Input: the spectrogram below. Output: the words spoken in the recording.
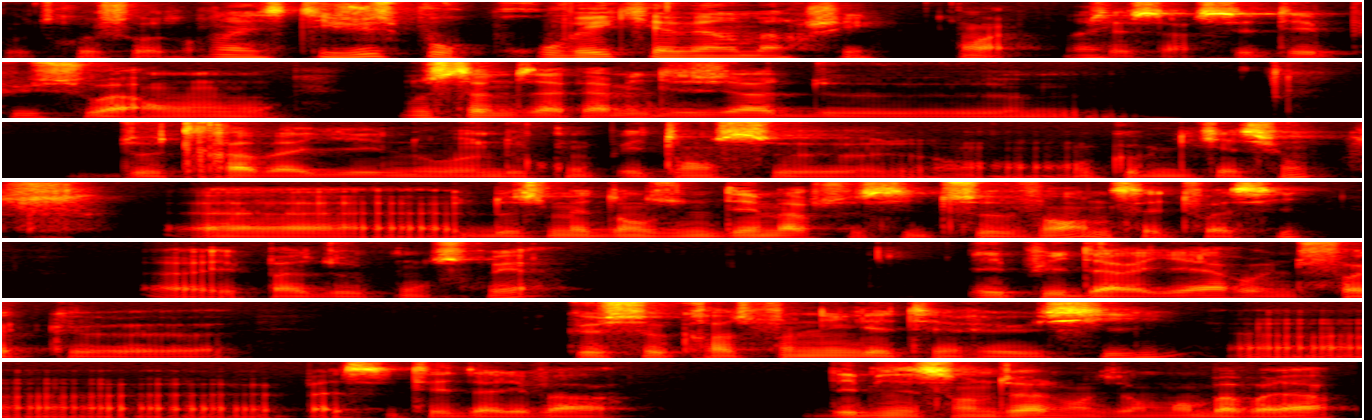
qu'autre chose. Ouais, c'était juste pour prouver qu'il y avait un marché. Ouais, Ouais. c'est ça. C'était plus, ouais, on- nous, ça nous a permis déjà de, de travailler nos, nos compétences euh, en, en communication, euh, de se mettre dans une démarche aussi de se vendre cette fois-ci, euh, et pas de construire. Et puis derrière, une fois que, que ce crowdfunding était réussi, bah, c'était d'aller voir des business angels en disant, bon, bah voilà,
